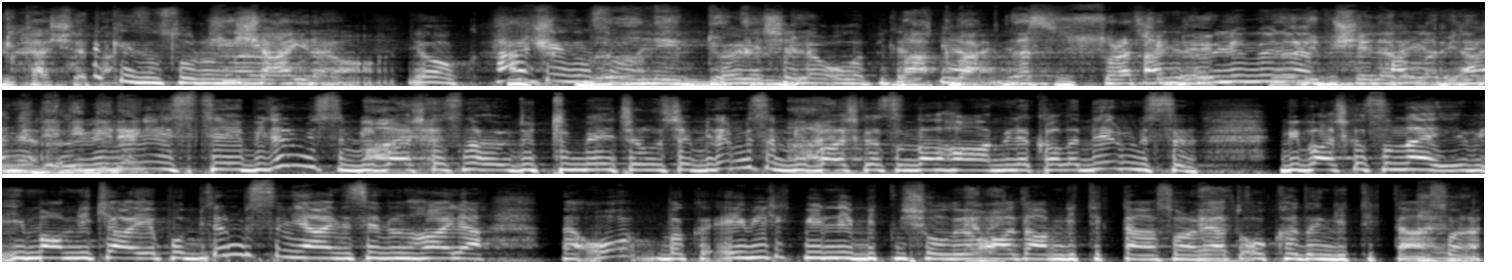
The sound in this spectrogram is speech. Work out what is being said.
birkaç defa. Herkesin sorunları Hiç hayır, oluyor. Yok. Hiç Herkesin sorunu. böyle Böyle döküldü. şeyler olabilir Bak yani. bak nasıl surat Yani çekmeyip ölümünü, böyle bir şeyler hayır, olabilir yani mi dedi ölümünü direkt. isteyebilir misin? Bir Aynen. başkasına öldürtmeye çalışabilir misin? Bir Aynen. başkasından hamile kalabilir misin? Bir başkasına imam nikah yapabilir misin? Yani senin hala Ya o bak evlilik birliği bitmiş oluyor o adam gittikten sonra veyahut da o kadın gittikten Aynen. sonra.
